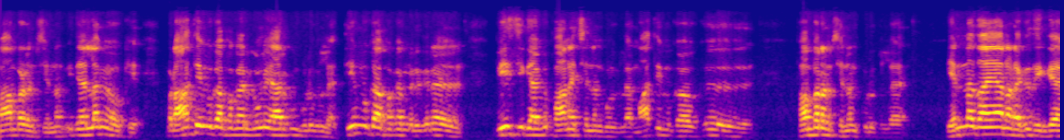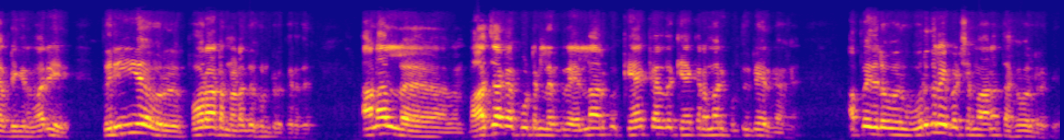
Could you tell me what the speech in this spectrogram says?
மாம்பழம் சின்னம். இது எல்லாமே ஓகே. பட் அதிமுக பக்கம் இருக்கவங்களும் யாருக்கும் கொடுக்கல திமுக பக்கம் இருக்கிற விசிகாவுக்கு பானை சின்னம் கொடுக்கல மதிமுகவுக்கு பம்பரம் சின்னம் கொடுக்கல என்னதாயா நடக்குது இங்க அப்படிங்கிற மாதிரி பெரிய ஒரு போராட்டம் நடந்து கொண்டிருக்கிறது. ஆனால் பாஜக கூட்டணியில் இருக்கிற எல்லாருக்கும் கேட்கறத கேட்கற மாதிரி கொடுத்துக்கிட்டே இருக்காங்க. அப்ப இதுல ஒரு ஒருதலை பட்சமான தகவல் இருக்கு.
